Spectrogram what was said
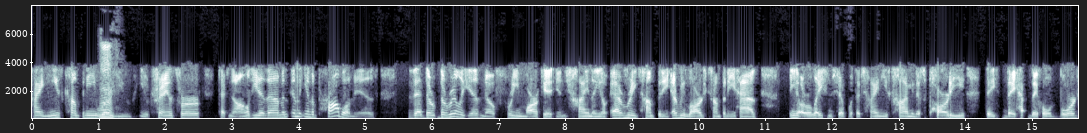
Chinese company where mm. you you transfer technology to them. And, and, the, and the problem is that there, there really is no free market in China. You know, every company, every large company has you know a relationship with the Chinese Communist Party. They they they hold board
